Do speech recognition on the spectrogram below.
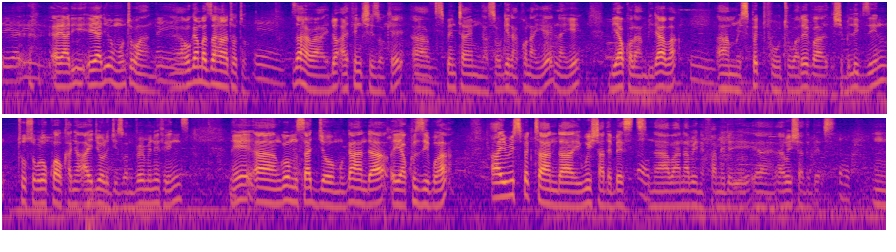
eyali eyali eyali omuntu wange Eh. Uh, ogamba zahara toto eh, Zahara, I, don't, I think she's okay. I've spent time nga sogerako naye naye byakola mbiraba. mm, I'm respectful to whatever she believes in. Tusobola okwawukanya ideologies on very many things. Naye uh, ng'omusajja omuganda eyakuzibwa I respect her and I wish her the best Okay. n'abaana be ne family uh, I wish her the best. okay. Mm.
